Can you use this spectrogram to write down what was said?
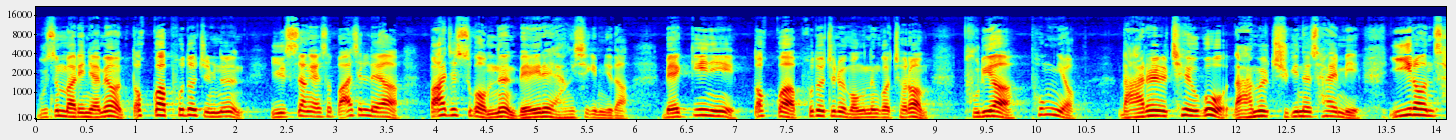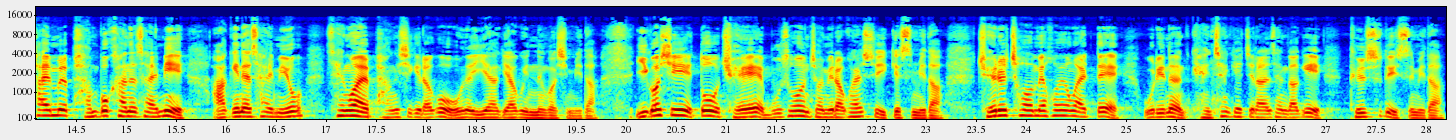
무슨 말이냐면 떡과 포도주는 일상에서 빠질래야 빠질 수가 없는 매일의 양식입니다. 매 끼니 떡과 포도주를 먹는 것처럼 불의와 폭력, 나를 채우고 남을 죽이는 삶이 이런 삶을 반복하는 삶이 악인의 삶이요 생활 방식이라고 오늘 이야기하고 있는 것입니다. 이것이 또 죄의 무서운 점이라고 할 수 있겠습니다. 죄를 처음에 허용할 때 우리는 괜찮겠지라는 생각이 들 수도 있습니다.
